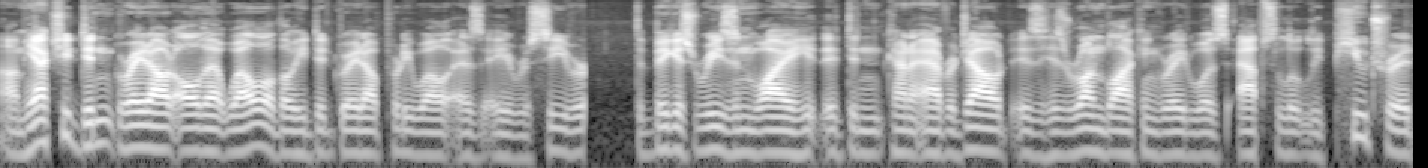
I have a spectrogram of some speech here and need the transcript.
Um, he actually didn't grade out all that well, although he did grade out pretty well as a receiver. The biggest reason why it didn't kind of average out is his run blocking grade was absolutely putrid,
